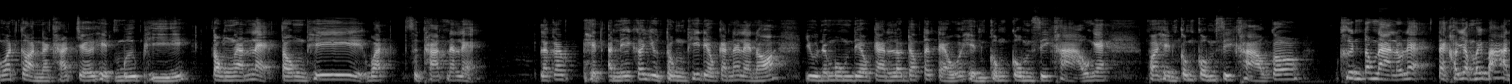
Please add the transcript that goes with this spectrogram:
งวดก่อนนะคะ เจอเห็ดมือผี ตรงนั้นแหละ ตรงที่วัดสุทัศน์นั่นแหละ แล้วก็เห็ดอันนี้ก็อยู่ตรงที่เดียวกันนั่นแหละเนาะอยู่ในมุมเดียวกันแล้วดรแต๋วก็เห็นกลมๆสีขาวไงพอเห็นกลมๆสีขาวก็ ขึ้นตั้งนานแล้วแหละ แต่เขายังไม่บาน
